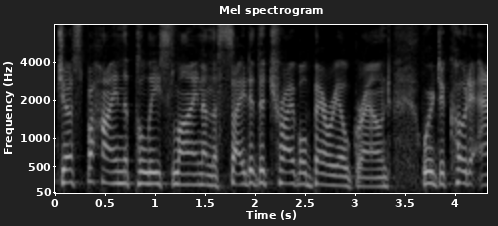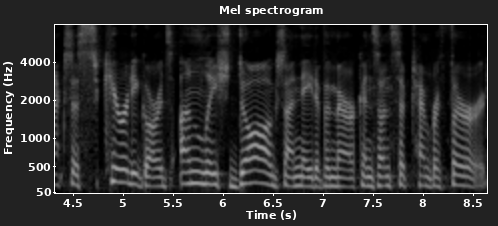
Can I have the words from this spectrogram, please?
just behind the police line on the site of the tribal burial ground, where Dakota Access security guards unleashed dogs on Native Americans on September 3rd.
